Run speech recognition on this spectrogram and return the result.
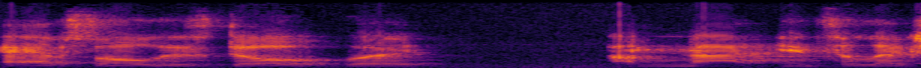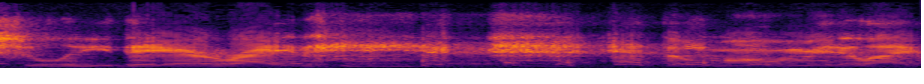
Ab-Soul is dope, but I'm not intellectually there right at the moment. Like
